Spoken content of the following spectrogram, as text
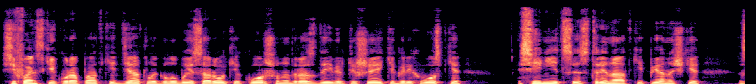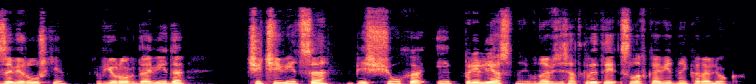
сифанские куропатки, дятлы, голубые сороки, коршуны, дрозды, вертишейки, горехвостки, синицы, стренатки, пеночки — заверушки, вьюрок Давида, чечевица, пищуха и прелестный, вновь здесь открытый словковидный королек.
